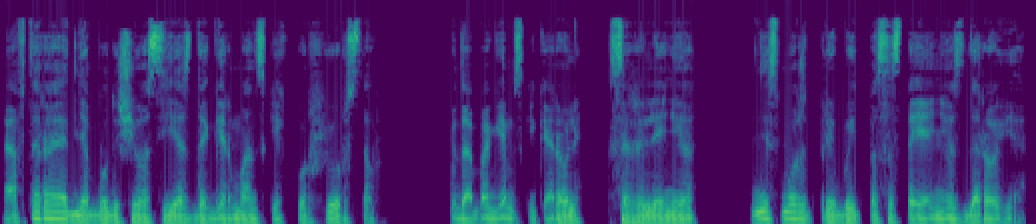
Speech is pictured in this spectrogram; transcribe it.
а вторая — для будущего съезда германских курфюрстов, куда богемский король, к сожалению, не сможет прибыть по состоянию здоровья.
